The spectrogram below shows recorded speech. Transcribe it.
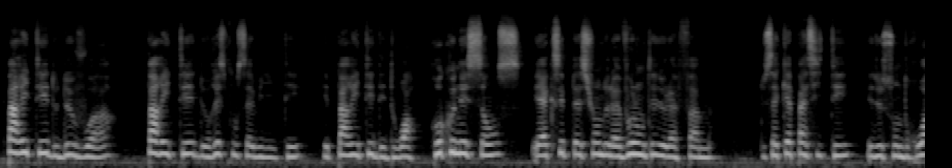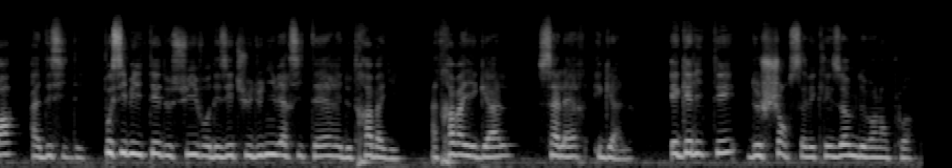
Parité de devoirs, parité de responsabilités et parité des droits, reconnaissance et acceptation de la volonté de la femme, de sa capacité et de son droit à décider, possibilité de suivre des études universitaires et de travailler, à travail égal, salaire égal, égalité de chance avec les hommes devant l'emploi,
